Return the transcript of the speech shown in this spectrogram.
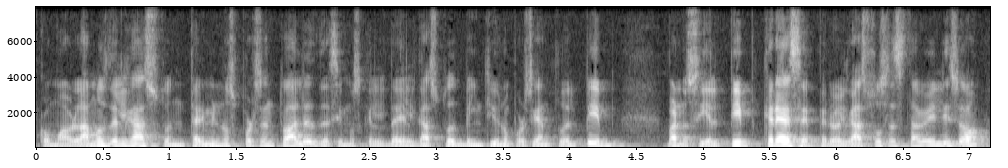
como hablamos del gasto en términos porcentuales, decimos que el, gasto es 21% del PIB, bueno, si el PIB crece pero el gasto se estabilizó,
